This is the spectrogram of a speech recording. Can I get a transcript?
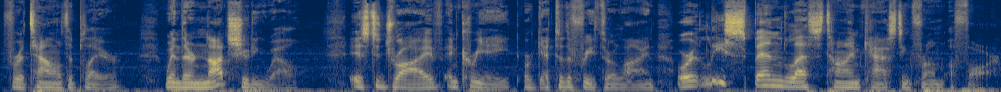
for a talented player when they're not shooting well is to drive and create or get to the free throw line or at least spend less time casting from afar.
